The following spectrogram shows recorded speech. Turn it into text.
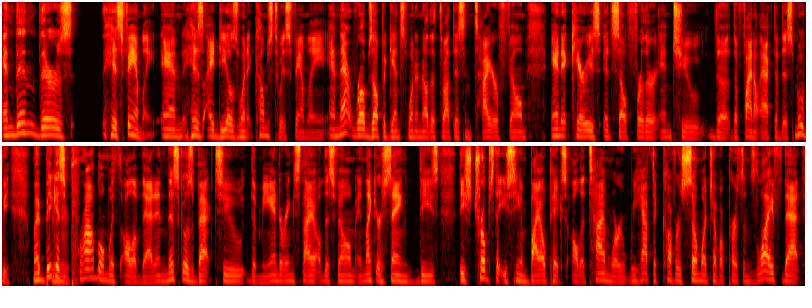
And then there's his family and his ideals when it comes to his family. And that rubs up against one another throughout this entire film. And it carries itself further into the, the final act of this movie. My biggest mm-hmm. problem with all of that, and this goes back to the meandering style of this film, and like you're saying, these these tropes that you see in biopics all the time where we have to cover so much of a person's life that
